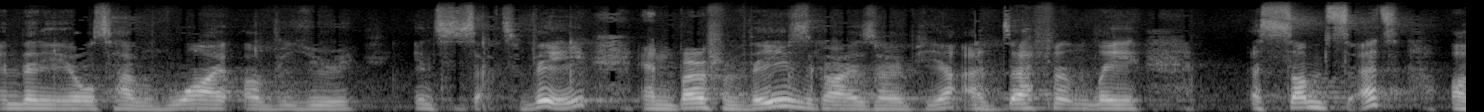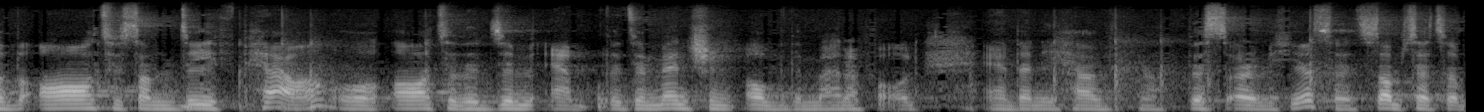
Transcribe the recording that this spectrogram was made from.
And then you also have Y of U intersect V. And both of these guys over here are definitely a subset of r to some d power, or r to the dim m, the dimension of the manifold. And then you have you know, this over here, so it's subset of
